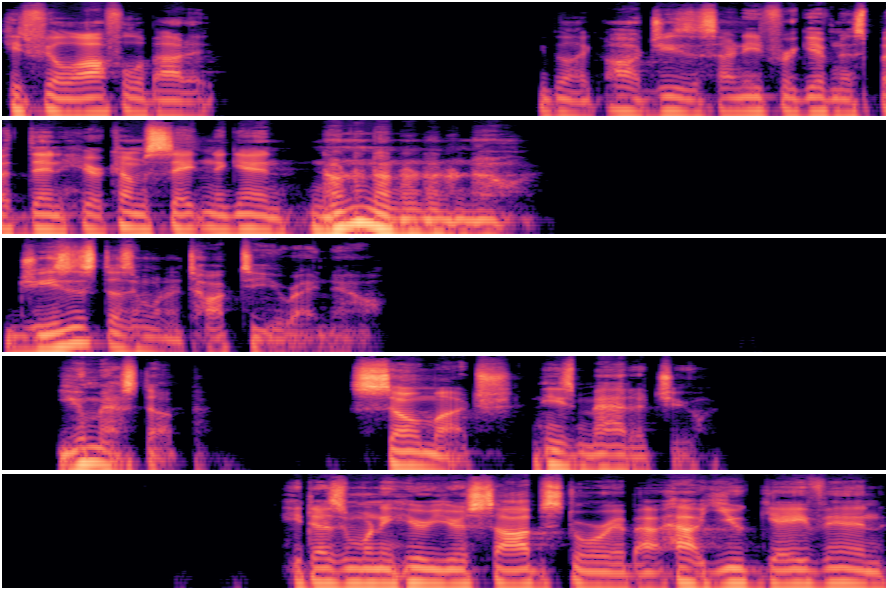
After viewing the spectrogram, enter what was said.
he'd feel awful about it. He'd be like, Oh, Jesus, I need forgiveness. But then here comes Satan again. No, no, no, no, no, no, no. Jesus doesn't want to talk to you right now. You messed up so much, and he's mad at you. He doesn't want to hear your sob story about how you gave in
